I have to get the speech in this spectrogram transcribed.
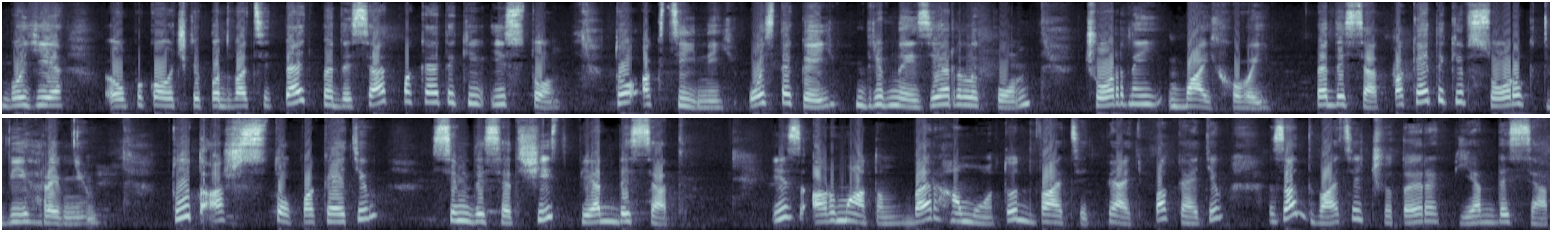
бо є упаковочки по 25, 50 пакетиків і 100. То акційний. Ось такий дрібний з ярликом, чорний байховий. 50 пакетиків 42 гривні. Тут аж 100 пакетів 76,50. Із ароматом бергамоту 25 пакетів за 24,50.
